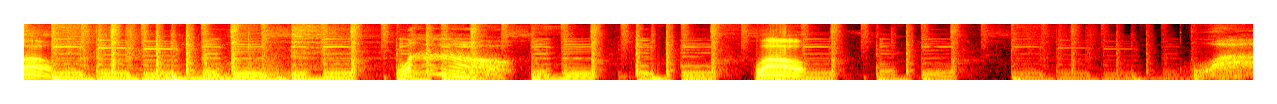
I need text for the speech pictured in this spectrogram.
Wow. Wow. Wow. Wow.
